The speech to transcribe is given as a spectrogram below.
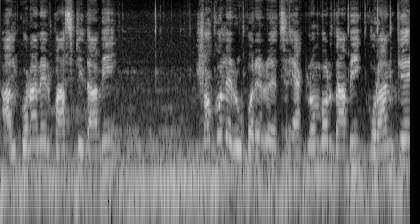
আল কোরআনের পাঁচটি দাবি সকলের উপরে রয়েছে। এক নম্বর দাবি, কোরআনকে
